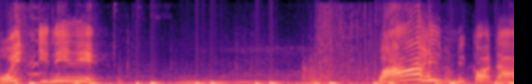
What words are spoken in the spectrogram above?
อุ๊ยอีนี่นี่ ว้ายมันมีเกาะดำ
